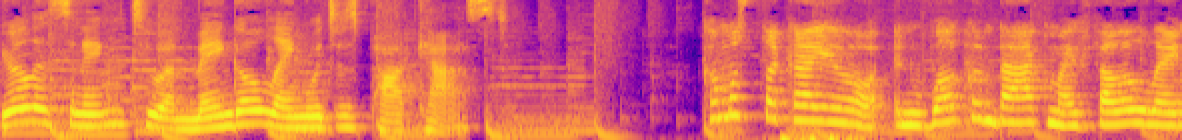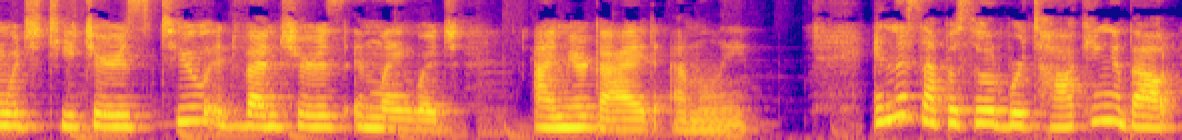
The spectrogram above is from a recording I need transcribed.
You're listening to a Mango Languages podcast. Kamusta kayo? And welcome back, my fellow language teachers, to Adventures in Language. I'm your guide, Emily. In this episode, we're talking about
